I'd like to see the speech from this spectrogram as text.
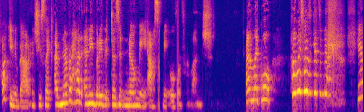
talking about? And she's like, I've never had anybody that doesn't know me ask me over for lunch. And I'm like, Well, how am I supposed to get to know you? Here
